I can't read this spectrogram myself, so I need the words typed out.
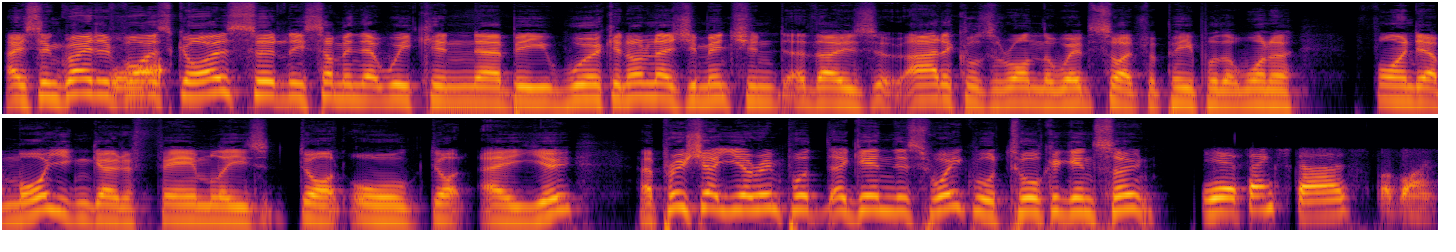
hey, some great advice, guys. Certainly something that we can uh, be working on. As you mentioned, uh, those articles are on the website for people that want to find out more. You can go to families.org.au. Appreciate your input again this week. We'll talk again soon. yeah, thanks, guys. Bye bye.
